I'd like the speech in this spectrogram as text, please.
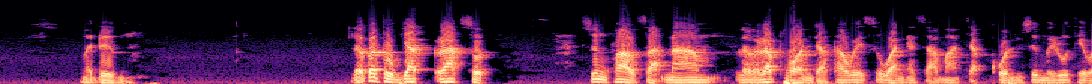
ำมาดื่ม แล้วก็ถูกยักษ์รากสด ซึ่งเฝ้าสระน้ำแล้วรับพรจากท้าวเวสสุวรรณสามารถจับคน ซึ่งไม่รู้เทว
